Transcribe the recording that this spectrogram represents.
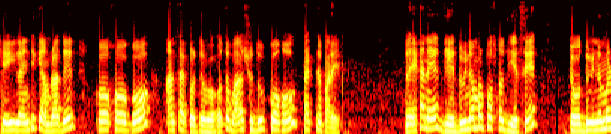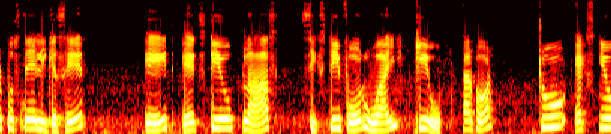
সেই লাইন থেকে আমাদের ক, খ, গ আনসার করতে হবে, অথবা শুধু ক খ থাকতে পারে। তো এখানে যে দুই নম্বর প্রশ্ন দিয়েছে, তো দুই নম্বর প্রশ্নে লিখেছে eight x cube plus sixty four y cube তারপর two x cube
